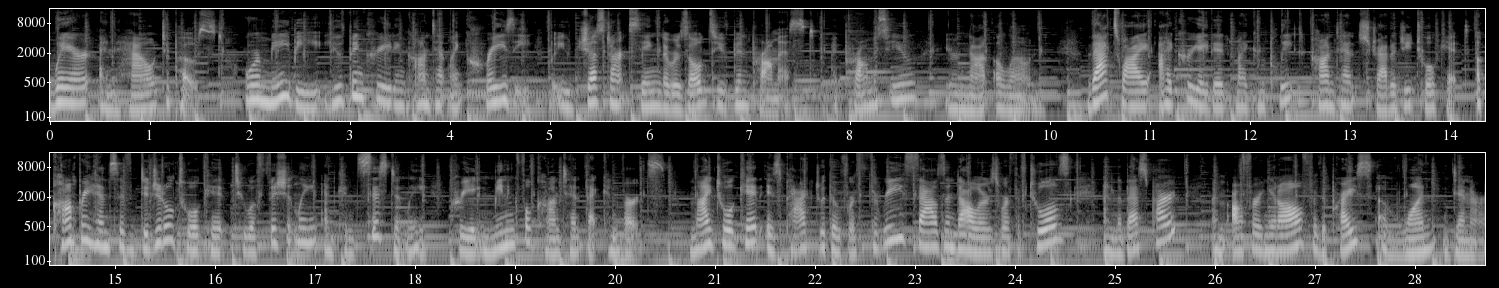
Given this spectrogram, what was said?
where, and how to post. Or maybe you've been creating content like crazy, but you just aren't seeing the results you've been promised. I promise you, you're not alone. That's why I created my complete content strategy toolkit, a comprehensive digital toolkit to efficiently and consistently create meaningful content that converts. My toolkit is packed with over $3,000 worth of tools, and the best part, I'm offering it all for the price of one dinner.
